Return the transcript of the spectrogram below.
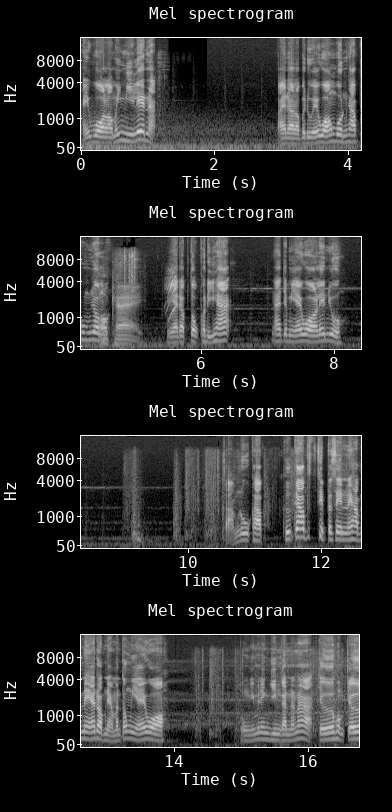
ไอ้วอลเราไม่มีเล่นอะไปเดี๋ยวเราไปดูไอ้วอลข้างบนครับคุณผู้ชม Okay. มีไอ้ดับตกพอดีฮะน่าจะมีไอ้วอลเล่นอยู่ สามลูกครับ คือ 90%นะครับ ในแอดดอปเนี่ย มันต้องมีไอวอลตรงนี้มันยังยิงกันนะน่ะเจอผมเจอ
